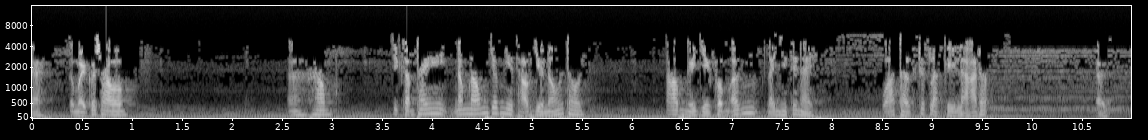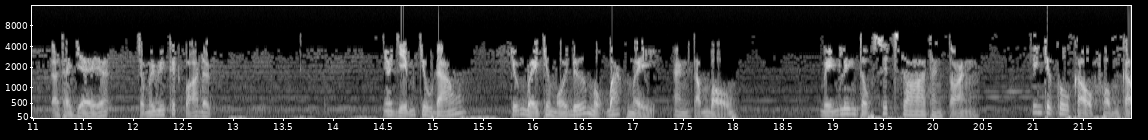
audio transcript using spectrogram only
Nè, tụi mày có sao không? À không. Chỉ cảm thấy nóng nóng giống như Thảo vừa nói thôi. Tao không nghĩ việc phong ấn lại như thế này. Quả thật rất là kỳ lạ đó. Ừ, đợi thầy về á Cho mới biết kết quả được. Nho Diễm chu đáo Chuẩn bị cho mỗi đứa một bát mì Ăn tẩm bổ. Miệng liên tục xích xoa thằng Toàn. Khiến cho cô cậu phòng cả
